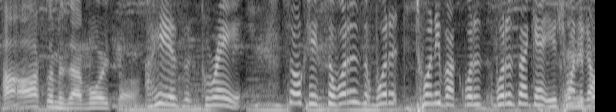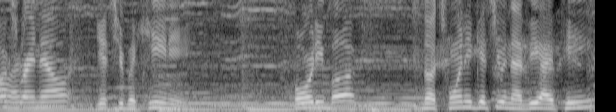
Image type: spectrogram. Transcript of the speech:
How awesome is that voice, though? he is great. So okay, so what is it what? It's twenty buck. What is what does that get you? Twenty Twenty bucks dollars right now gets you bikini. Forty bucks, no, twenty gets you in that VIP,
